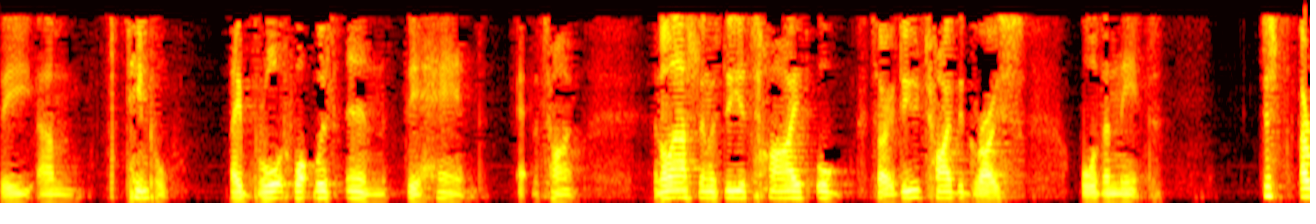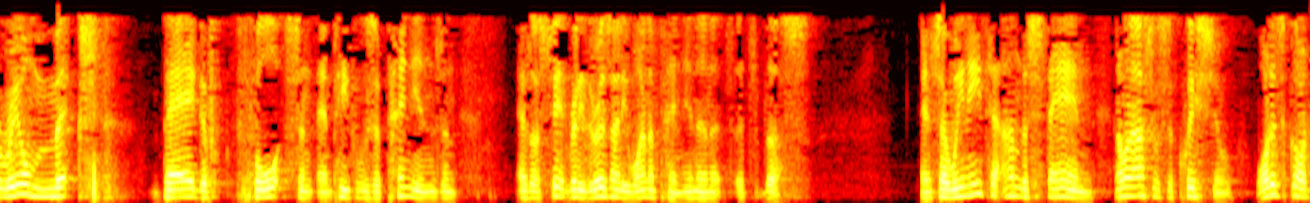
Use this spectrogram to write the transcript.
the um, temple, they brought what was in their hand at the time. And the last thing was, do you tithe or sorry, do you tithe the gross or the net? Just a real mixed bag of thoughts and, and people's opinions. And as I said, really there is only one opinion, and it's it's this. And so we need to understand. And I want to ask us a question: What is God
